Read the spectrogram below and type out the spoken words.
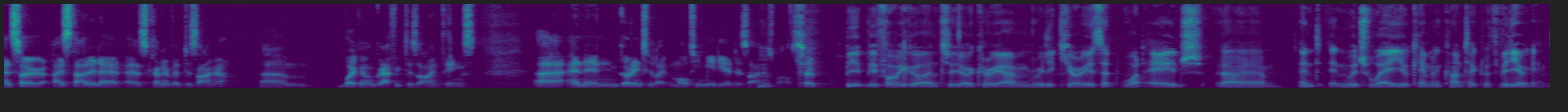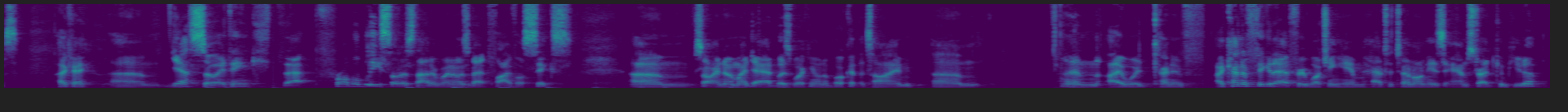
And so I started out as kind of a designer, um, working on graphic design things, uh, and then got into like multimedia design as well. So Be- before we go into your career, I'm really curious at what age um, and in which way you came in contact with video games. Okay. Um, yeah. So I think that probably sort of started when I was about five or six. Um, so I know my dad was working on a book at the time. And I would kind of, I kind of figured out through watching him how to turn on his Amstrad computer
